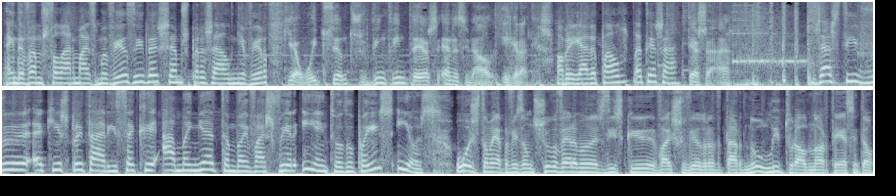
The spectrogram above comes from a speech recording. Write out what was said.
Ainda vamos falar mais uma vez e deixamos para já a linha verde. Que é o 800 2010 é nacional e grátis. Obrigada, Paulo. Até já. Até já. Já estive aqui a espreitar e sei que amanhã também vai chover e em todo o país e hoje. Hoje também há previsão de chuva, Vera, mas diz que vai chover durante a tarde no litoral norte. É essa então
